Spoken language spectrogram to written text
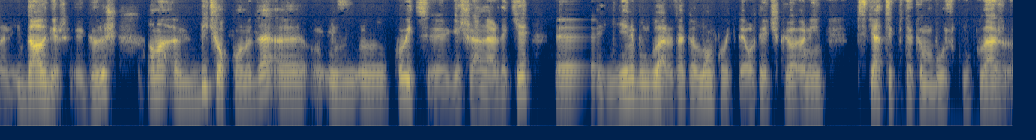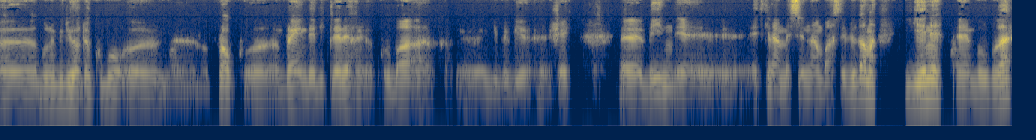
hani, iddialı bir e, görüş. Ama e, birçok konuda e, uz, e, COVID e, geçirenlerdeki e, yeni bulgular özellikle long COVID'de ortaya çıkıyor. Örneğin psikiyatrik bir takım bozukluklar e, bunu biliyorduk. Bu e, frog e, brain dedikleri hani kurbağa e, gibi bir şey e, beyin e, etkilenmesinden bahsediyordu ama yeni e, bulgular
